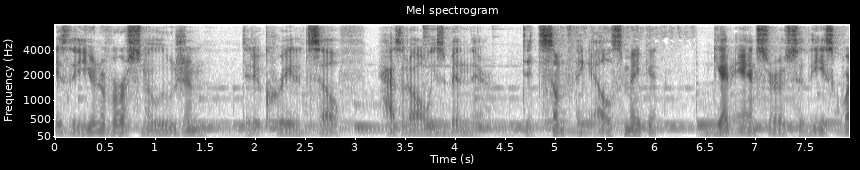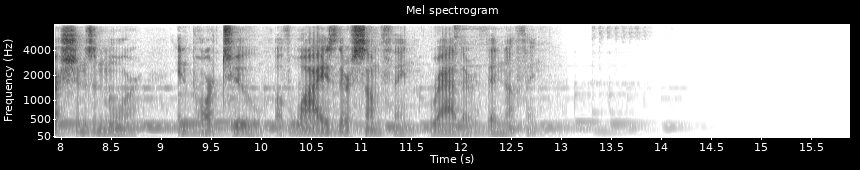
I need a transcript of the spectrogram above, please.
Is the universe an illusion? Did it create itself? Has it always been there? Did something else make it? Get answers to these questions and more in part two of Why Is There Something Rather Than Nothing?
